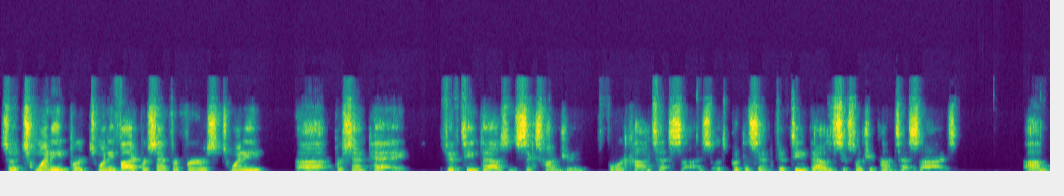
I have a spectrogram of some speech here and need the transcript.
So 20 per 25% for first, 20 uh, percent pay, 15,600 for contest size. So let's put this in 15,600 contest size. Um,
